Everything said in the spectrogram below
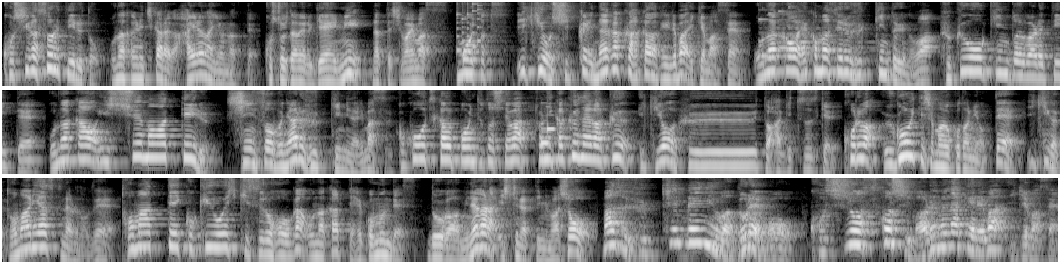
腰が反れていると、お腹に力が入らないようになって、腰を痛める原因になってしまいます。もう一つ、息をしっかり長く吐かなければいけません。お腹をへこませる腹筋というのは、腹横筋と呼ばれていて、お腹を一周回っている、深層部にある腹筋になります。ここを使うポイントとしては、とにかく長く息をふーっと吐き続ける。これは動いてしまうことによって、息が止まりやすくなるので、止まって呼吸を意識する方がお腹ってへこむんです。動画を見ながら一緒にやってみましょう。まず腹筋メニューはどれも腰を少し丸めなければいけません。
